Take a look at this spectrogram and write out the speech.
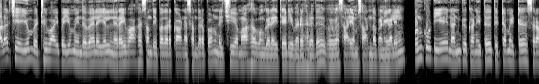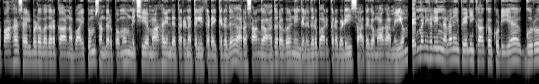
வளர்ச்சியையும் வெற்றி வாய்ப்பையும் இந்த வேளையில் நிறைவாக சந்திப்பதற்கான சந்தர்ப்பம் நிச்சயமாக உங்களை தேடி வருகிறது. விவசாயம் சார்ந்த பணிகளில் முன்கூட்டியே நன்கு கணித்து திட்டமிட்டு சிறப்பாக செயல்படுவதற்கான வாய்ப்பும் சந்தர்ப்பமும் நிச்சயமாக இந்த தருணத்தில் கிடைக்கிறது. அரசாங்க ஆதரவு நீங்கள் எதிர்பார்க்கிறபடி சாதகமாக அமையும். பெண்மணிகளின் நலனை பேணி காக்கக்கூடிய குரு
